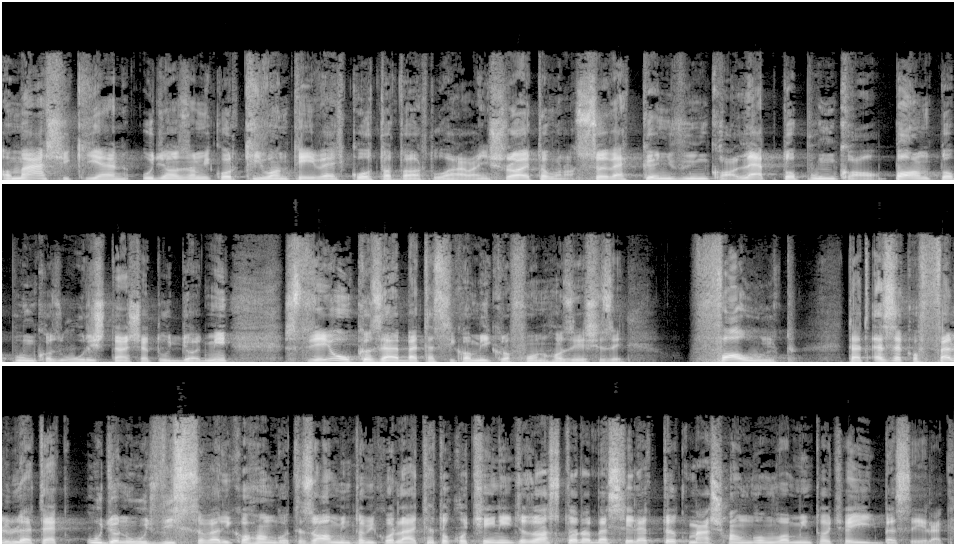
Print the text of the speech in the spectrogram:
A másik ilyen ugyanaz, amikor ki van téve egy kottatartó állvány, és rajta van a szövegkönyvünk, a laptopunk, a palmtopunk, az úristen se tudja, hogy mi, és ezt ugye jó közel beteszik a mikrofonhoz, és ezért fault. Tehát ezek a felületek ugyanúgy visszaverik a hangot. Ez olyan, mint amikor látjátok, hogy én így az asztalra beszélek, tök más hangon van, mint hogyha így beszélek.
